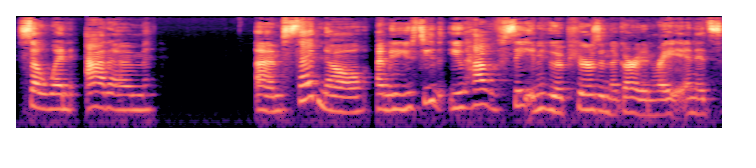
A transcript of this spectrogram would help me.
So when Adam um, said no, I mean, you see, you have Satan who appears in the garden, right? And it's,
